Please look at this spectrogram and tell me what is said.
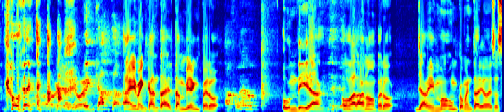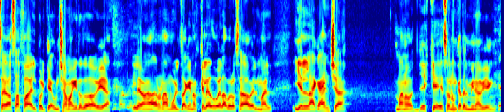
Como yo digo me encanta. A mí me encanta él también, pero A fuego. un día, ojalá no, pero ya mismo un comentario de eso se va a zafar porque es un chamaquito todavía. Le van a dar una multa que no es que le duela, pero se va a ver mal. Y en la cancha, mano, es que eso nunca termina bien.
